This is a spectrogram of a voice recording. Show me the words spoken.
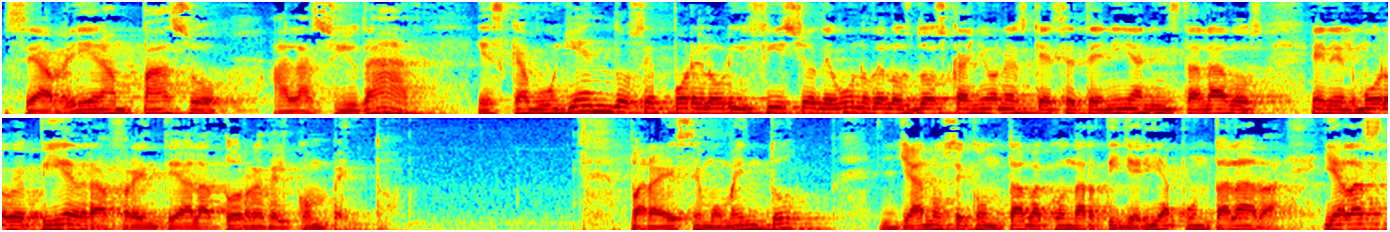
se abrieran paso a la ciudad, escabulléndose por el orificio de uno de los dos cañones que se tenían instalados en el muro de piedra frente a la torre del convento. Para ese momento ya no se contaba con artillería apuntalada y a las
